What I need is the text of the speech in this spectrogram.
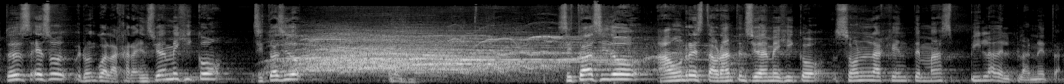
Entonces, eso, pero en Guadalajara. En Ciudad de México, si tú has ido... Si tú has ido a un restaurante en Ciudad de México, son la gente más pila del planeta.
